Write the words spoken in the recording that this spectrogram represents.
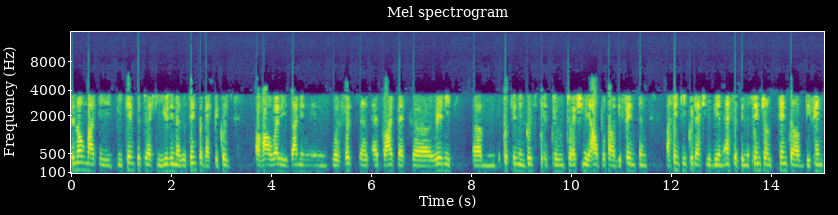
Senong might be, be tempted to actually use him as a centre back because of how well he's done in, in with Wits at, at right back. Uh, really um, puts him in good stead to, to actually help with our defense. And I think he could actually be an asset in the central center of defense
